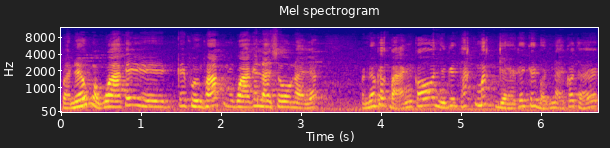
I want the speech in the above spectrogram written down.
Và nếu mà qua cái cái phương pháp qua cái live show này á và nếu các bạn có những cái thắc mắc về cái cái bệnh này có thể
